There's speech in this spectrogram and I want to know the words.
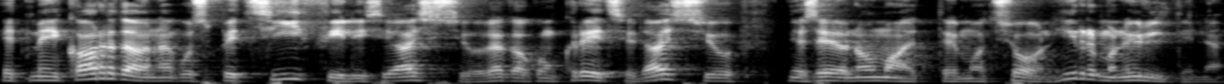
et me ei karda nagu spetsiifilisi asju, väga konkreetseid asju ja see on omaette emotsioon, hirm on üldine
